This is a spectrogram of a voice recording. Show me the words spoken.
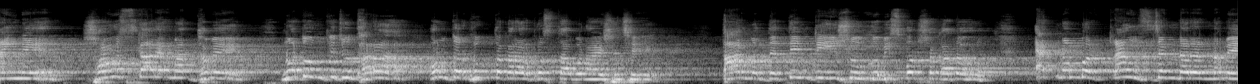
আইনের সংস্কারের মাধ্যমে নতুন কিছু ধারা অন্তর্ভুক্ত করার প্রস্তাবনা এসেছে। তার মধ্যে তিনটি ইস্যু খুব স্পর্শকাতর। এক নম্বর, ট্রান্সজেন্ডারের নামে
